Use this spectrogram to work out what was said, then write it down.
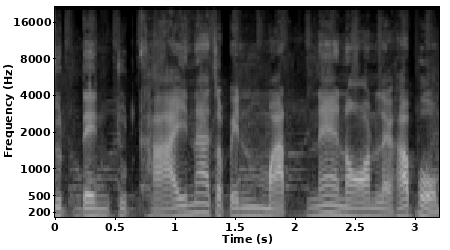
จุดเด่นจุดขายน่าจะเป็นหมัดแน่นอนเลยครับผม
